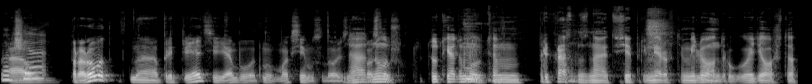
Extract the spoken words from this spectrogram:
Вообще... А про роботов на предприятии я бы вот, ну, Максиму с удовольствием да, ну, послушал. Ну, тут, я думаю, там прекрасно знают все примеров-то миллион. Другое дело, что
